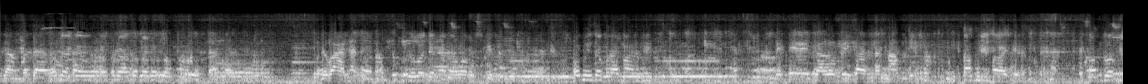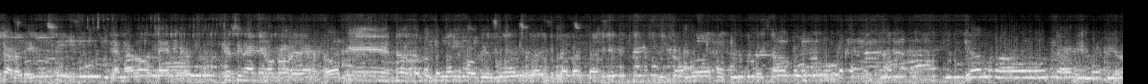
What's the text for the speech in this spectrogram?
dagang pedagang Udah yang operator nomor 60? udah banyak ya Coba jangan nawar segitu. Oh minta berapa nih? Jadi kalau bisa 65 65 aja. 60 bisa tadi? ya kalau serius Ke sini aja ngobrol ya. Oke, nah teman-teman mobilnya sudah kita bacain. Kalau mobil yang mau cari mobil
